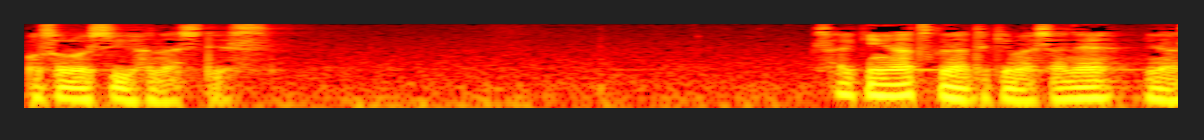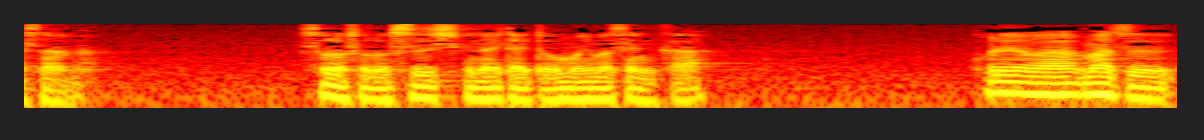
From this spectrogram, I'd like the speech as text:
恐ろしい話です。最近暑くなってきましたね、皆さん。そろそろ涼しくなりたいと思いませんか？これはまず、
